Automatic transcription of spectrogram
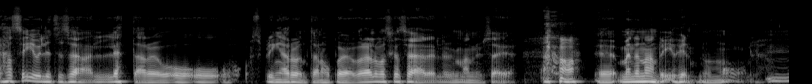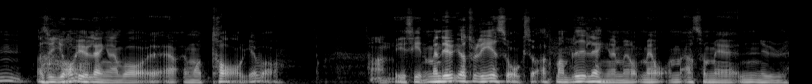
Hasse är ju lite så här lättare att att- att springa runt än hoppa över, eller vad ska jag säga, eller hur man nu säger. Ja. Eh, Men den andra är ju helt normal. Alltså jag är ju längre än vad, än vad Tage var. Fan. I sin. Men det, jag tror det är så också, att man blir längre med, med, alltså med nu.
